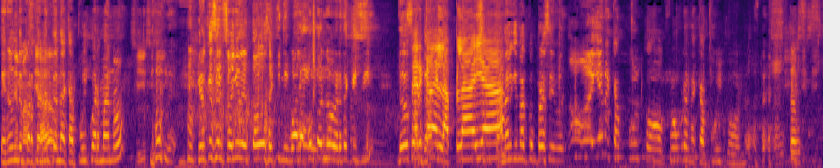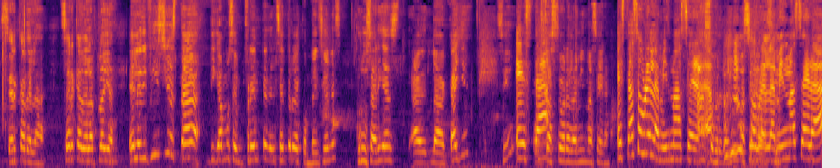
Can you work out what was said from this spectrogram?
tener un Demasiado. departamento en Acapulco, hermano. Sí, sí, No, sí. Creo que es el sueño de todos aquí en Iguala. ¿A poco no, verdad que sí? Luego Cerca cuando- de la playa. Cuando alguien va a comprarse, no, allá en Acapulco, compra en Acapulco, ¿no? Entonces, cerca de la cerca de la playa. El edificio está, digamos, enfrente del centro de convenciones. ¿Cruzarías a la calle? ¿Sí? Está- ¿O estás sobre la misma acera? Está sobre la misma acera. Ah, sobre la misma acera, sobre la sí. misma acera,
